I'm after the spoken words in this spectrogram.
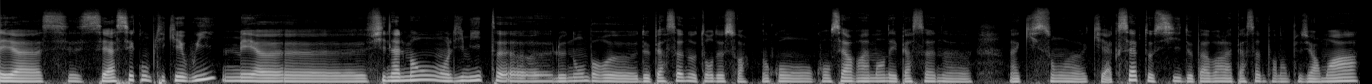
euh, c'est assez compliqué, oui, mais euh, finalement, on limite euh, le nombre de personnes autour de soi. Donc on conserve vraiment des personnes bah, qui, sont, qui acceptent aussi de ne pas voir la personne pendant plusieurs mois,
